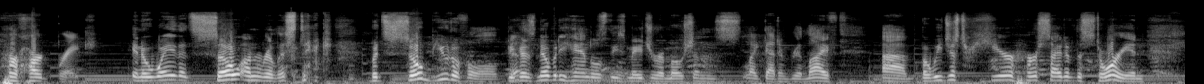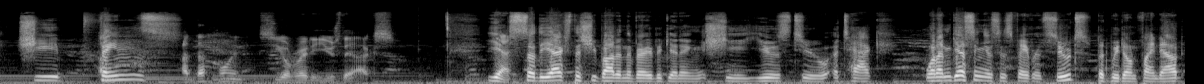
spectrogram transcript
her heartbreak in a way that's so unrealistic, but so beautiful because nobody handles these major emotions like that in real life. Um, but we just hear her side of the story, and she feigns. At that point, she already used the axe. Yes, so the axe that she bought in the very beginning, she used to attack what I'm guessing is his favorite suit, but we don't find out.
